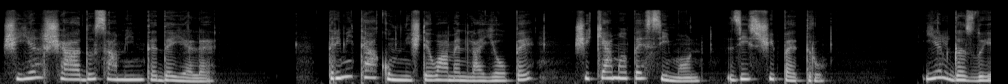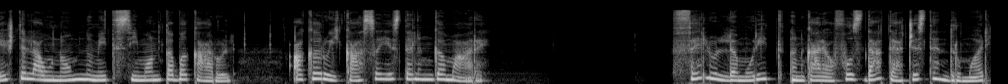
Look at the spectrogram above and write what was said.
și el și-a adus aminte de ele. Trimite acum niște oameni la Iope și cheamă pe Simon, zis și Petru. El găzduiește la un om numit Simon Tăbăcarul, a cărui casă este lângă mare. Felul lămurit în care au fost date aceste îndrumări,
